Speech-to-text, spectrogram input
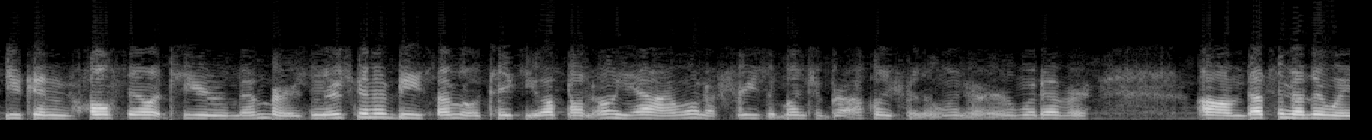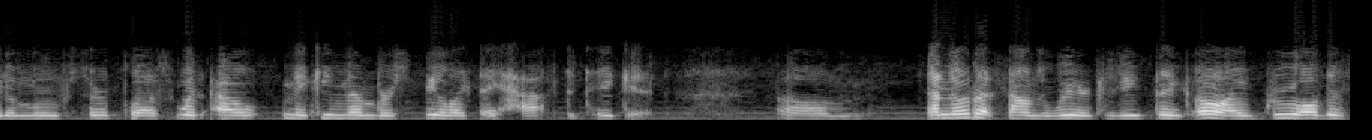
you can wholesale it to your members. And there's going to be some that will take you up on, oh yeah, I want to freeze a bunch of broccoli for the winter or whatever. Um, that's another way to move surplus without making members feel like they have to take it. Um, I know that sounds weird because you think, oh, I grew all this,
